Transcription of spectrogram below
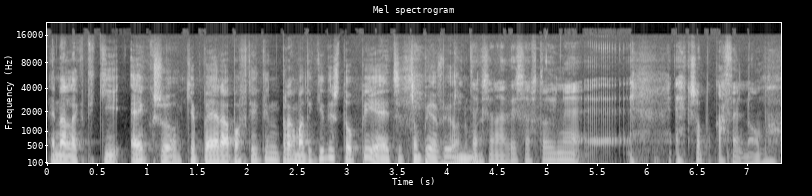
εναλλακτική έξω και πέρα από αυτή την πραγματική δυστοπία έτσι, την οποία βιώνουμε. Κοίταξε να δεις, αυτό είναι ε, έξω από κάθε νόμο.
